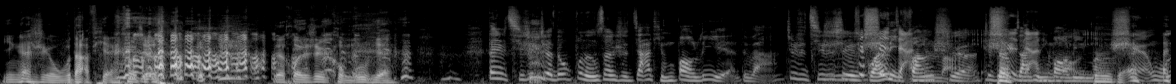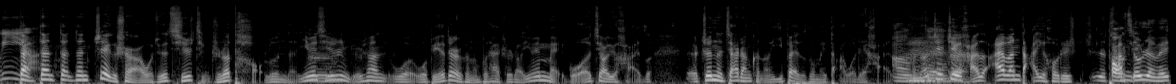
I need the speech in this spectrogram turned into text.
应该是个武打片，我觉得，对，或者是个恐怖片。但是其实这都不能算是家庭暴力，对吧？就是其实是管理方式这是叫家庭暴力吗？是武力但啊，但但但这个事儿啊，我觉得其实挺值得讨论的，因为其实嗯你比如像我我别的地儿可能不太知道，因为美国教育孩子，呃，真的家长可能一辈子都没打过这孩子，嗯可能这这个孩子挨完打以后，这这他们都认为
